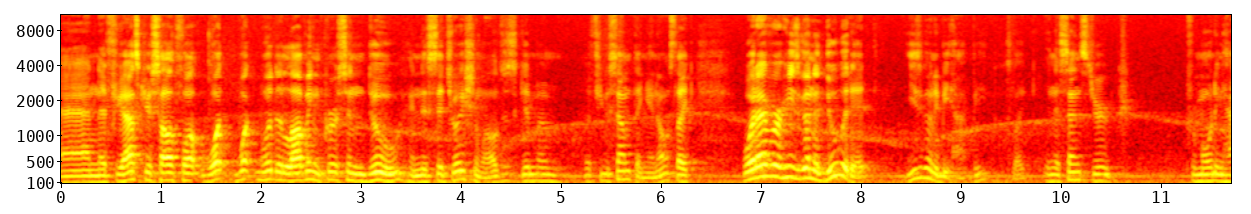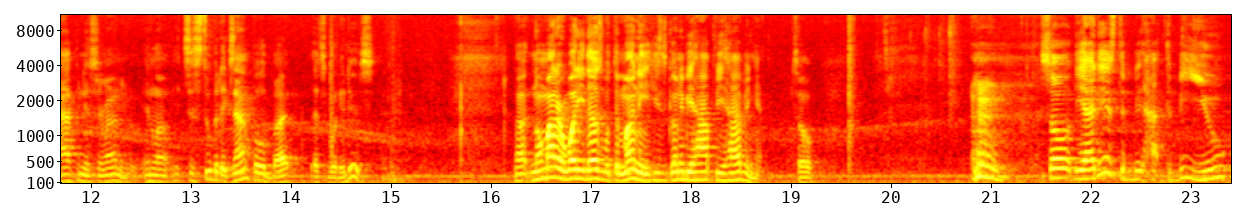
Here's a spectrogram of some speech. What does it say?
And if you ask yourself, what, what, what would a loving person do in this situation? Well, just give him a few something, you know? It's like whatever he's going to do with it, he's going to be happy. It's like, in a sense, you're promoting happiness around you. You know, it's a stupid example, but that's what it is. Now, no matter what he does with the money, he's going to be happy having it. So, so the idea is to be, to be you,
